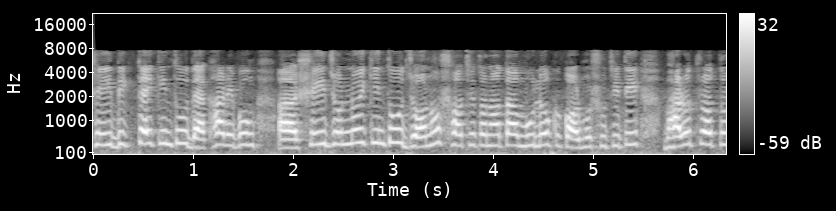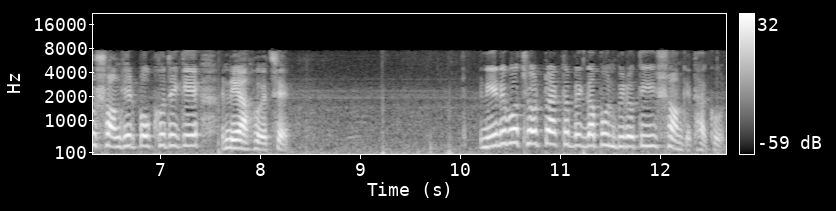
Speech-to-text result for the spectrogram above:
সেই দিকটাই কিন্তু দেখার এবং সেই জন্যই কিন্তু জনসচেতনতামূলক কর্মসূচিটি ভারতরত্ন সংঘের পক্ষ থেকে নেওয়া হয়েছে। নিয়ে নেব ছোট্ট একটা বিজ্ঞাপন, বিরতি, সঙ্গে থাকুন।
